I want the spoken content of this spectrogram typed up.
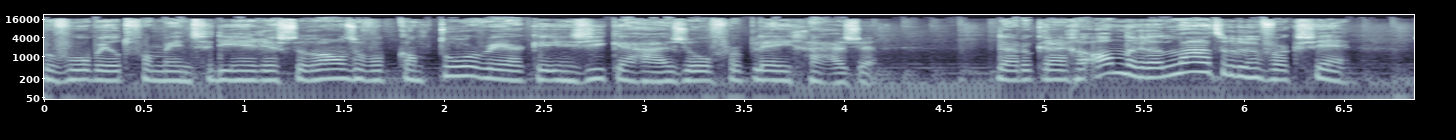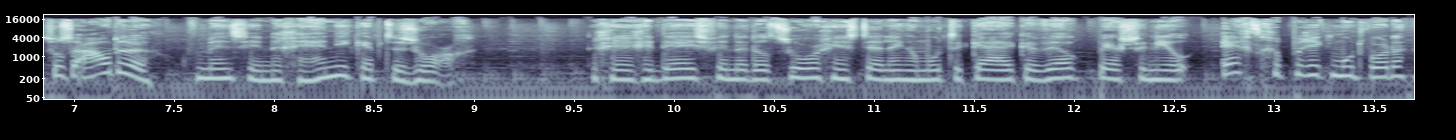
Bijvoorbeeld voor mensen die in restaurants of op kantoor werken in ziekenhuizen of verpleeghuizen. Daardoor krijgen anderen later een vaccin, zoals ouderen of mensen in de gehandicaptenzorg. De GGD's vinden dat zorginstellingen moeten kijken welk personeel echt geprikt moet worden...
